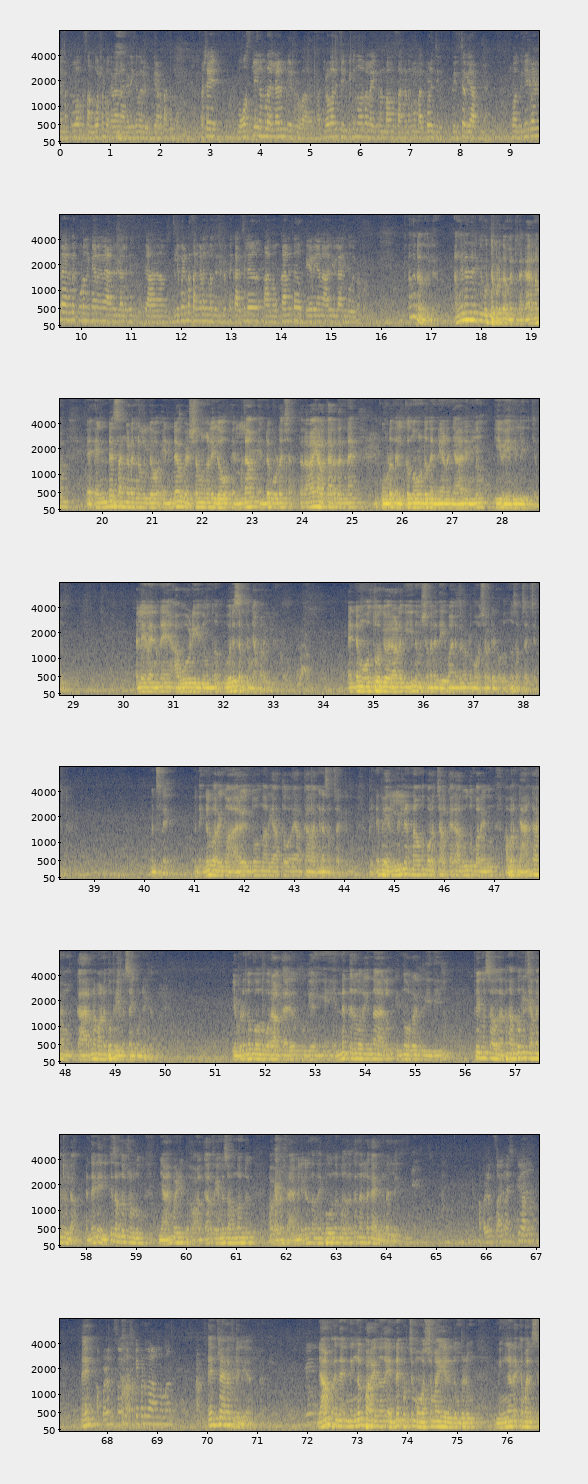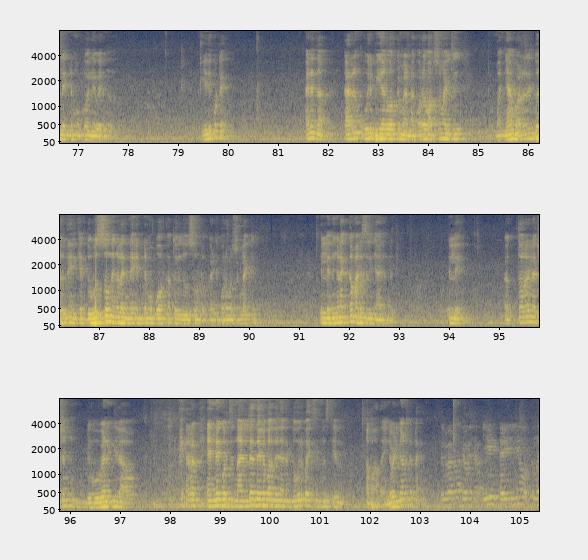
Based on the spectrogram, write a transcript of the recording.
മറ്റുള്ളവർക്ക് സന്തോഷം പകരാൻ ആഗ്രഹിക്കുന്ന ഒരു വ്യക്തിയാണ് താങ്കൾ. പക്ഷേ മോസ്റ്റ്ലി നമ്മൾ എല്ലാവരും കേട്ടിട്ടുള്ളതാണ് മറ്റുള്ളവരെ ചിരിപ്പിക്കുന്നവരുടെ ലൈഫിൽ ഉണ്ടാകുന്ന സങ്കടങ്ങൾ പലപ്പോഴും തിരിച്ചറിയാറില്ല. അപ്പോൾ ദിലീപേണ്ട അങ്ങനെ കൂടെ നിൽക്കാൻ അങ്ങനെ ആരുമില്ല. അല്ലെങ്കിൽ ആ, സംഘടനകൾ ദിലീപിന്റെ കരച്ചിൽ നോക്കാനായിട്ട് കെയർ ചെയ്യാൻ ആരുമില്ല എന്ന് തോന്നിയിട്ടുണ്ടോ? അങ്ങനെയൊന്നുമില്ല. അങ്ങനെയൊന്നും എനിക്ക് കുറ്റപ്പെടുത്താൻ പറ്റില്ല. കാരണം എന്റെ സങ്കടങ്ങളിലോ എന്റെ വിഷമങ്ങളിലോ എല്ലാം എന്റെ കൂടെ ശക്തരായ ആൾക്കാർ തന്നെ കൂടെ നിൽക്കുന്നതുകൊണ്ട് തന്നെയാണ് ഞാൻ ഇന്നും ഈ വേദിയിൽ ഇരിക്കുന്നത്. അല്ലെങ്കിൽ എന്നെ അവോയ്ഡ് ചെയ്തു എന്ന് ഒരു സ്ഥലത്തും ഞാൻ പറയില്ല. എന്റെ മുഖത്ത് നോക്കിയ ഒരാൾ ഈ നിമിഷം വരെ ദൈവാനുഗ്രഹം കൊണ്ട് മോശമായിട്ട് എന്നോടൊന്നും സംസാരിച്ചിട്ടില്ല. മനസ്സിലായി? ഇപ്പം നിങ്ങൾ പറയുന്നു ആരോ എന്തോ എന്ന് അറിയാത്ത കുറേ ആൾക്കാർ അങ്ങനെ സംസാരിക്കുന്നു. പിന്നെ വിരലിൽ ഉണ്ടാവുന്ന കുറച്ച് ആൾക്കാർ അതും ഇതും പറയുന്നു. അവർ ഞാൻ കാരണമാണ് ഇപ്പോൾ ഫേമസ് ആയിക്കൊണ്ടിരിക്കുന്നത്. എവിടെ നിന്നൊക്കെ വന്ന് കുറേ ആൾക്കാർ പുതിയ എന്നെ തെറി പറയുന്ന ആൾ എന്നുള്ള രീതിയിൽ ഫേമസ് ആവുന്നത്. അപ്പം നമുക്കൊന്നും ചെയ്യാൻ പറ്റില്ല എന്തായാലും എനിക്ക് സന്തോഷമുള്ളൂ. ഞാൻ വഴി ആൾക്കാർ ഫേമസ് ആവുന്നുണ്ട്. അവരുടെ ഫാമിലികൾ നന്നായി പോകുന്നുണ്ട്. അതൊക്കെ നല്ല കാര്യങ്ങളല്ലേ? എനിക്കങ്ങനെ ഫീൽ ചെയ്യാറില്ല. ഞാൻ നിങ്ങൾ പറയുന്നത് എന്നെ കുറിച്ച് മോശമായി എഴുതുമ്പോഴും നിങ്ങളുടെയൊക്കെ മനസ്സിൽ എന്റെ മുഖമല്ലേ വരുന്നത്? എഴുതിക്കോട്ടെ. അതിനെന്താ? കാരണം ഒരു പി ആർ വർക്കും വേണ്ട. കുറെ വർഷമായിട്ട് ഞാൻ വളരെ വെറുതെ ഇരിക്കാൻ ദിവസവും നിങ്ങൾ എന്നെ എന്റെ മുഖം ഓർക്കാത്ത ഒരു ദിവസം ഉണ്ടോ കഴിഞ്ഞ കുറേ വർഷങ്ങളായിട്ട്. ഇല്ലേ? നിങ്ങളുടെയൊക്കെ മനസ്സിൽ ഞാനുണ്ട്. ഇല്ലേ? എത്ര ലക്ഷം രൂപയാണെങ്കിലാവും കാരണം എന്നെ കുറിച്ച് നല്ല എന്തെങ്കിലും പറഞ്ഞാൽ ഞാൻ എന്തോ ഒരു പൈസ ഇൻവെസ്റ്റ് ചെയ്യണം അപ്പൊ അതതിന്റെ വഴിക്കാണ് കേട്ടെ.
